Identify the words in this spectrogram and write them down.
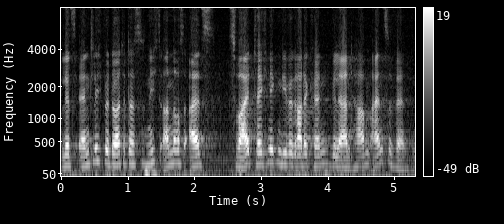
Letztendlich bedeutet das nichts anderes als zwei Techniken, die wir gerade kennengelernt haben, einzuwenden.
